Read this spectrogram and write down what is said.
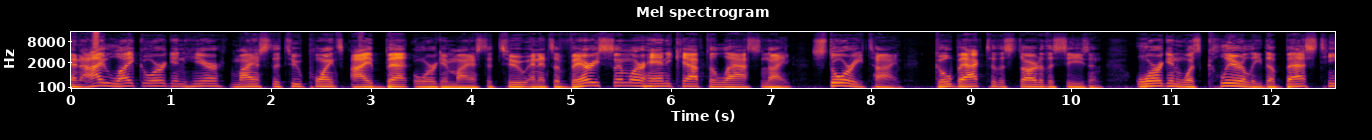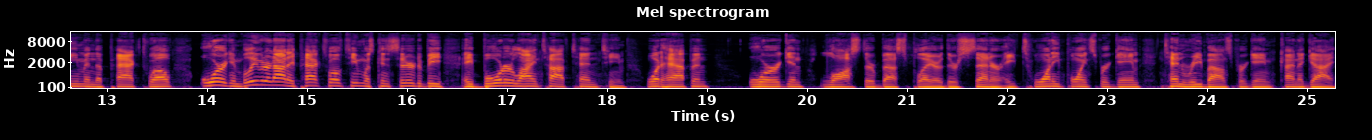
And I like Oregon here, minus the two points. I bet Oregon minus the two. And it's a very similar handicap to last night. Story time. Go back to the start of the season. Oregon was clearly the best team in the Pac 12. Oregon, believe it or not, a Pac 12 team was considered to be a borderline top 10 team. What happened? Oregon lost their best player, their center, a 20 points per game, 10 rebounds per game kind of guy.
